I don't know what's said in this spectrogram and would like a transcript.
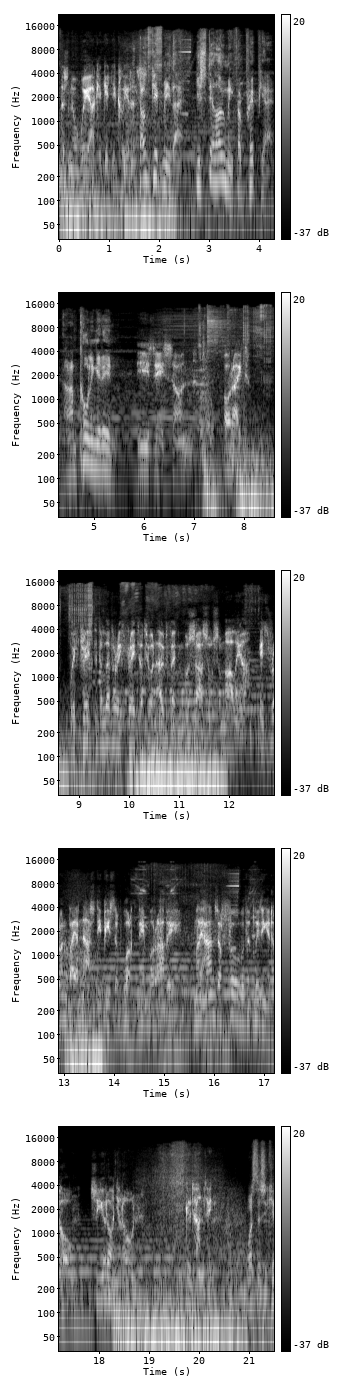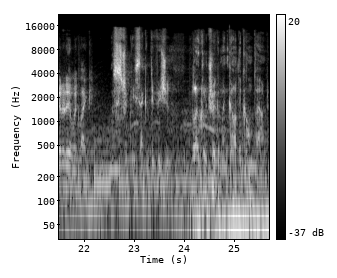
There's no way I could get you clearance. Don't give me that. You still owe me for Pripyat, and I'm calling it in. Easy, son. All right. We've traced the delivery freighter to an outfit in Bosaso, Somalia. It's run by a nasty piece of work named Waraabe. My hands are full with the bleeding at home, so you're on your own. Good hunting. What's the security look like? Strictly second division. Local triggermen guard the compound.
